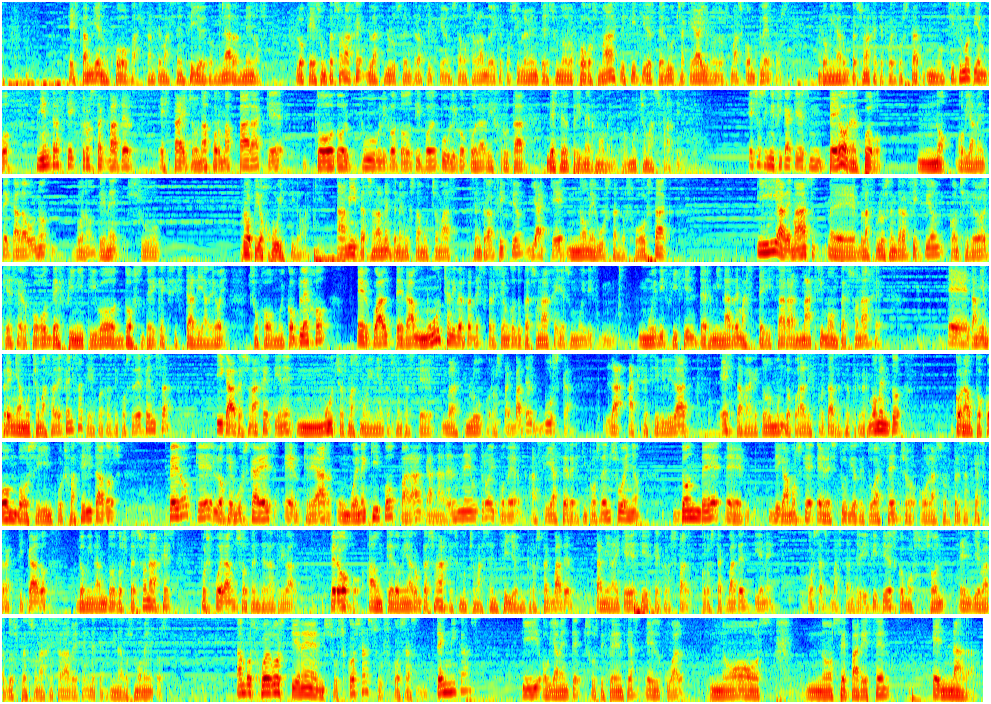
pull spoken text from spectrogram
Es también un juego bastante más sencillo de dominar, al menos lo que es un personaje. Black Blue Central Fiction estamos hablando de que posiblemente es uno de los juegos más difíciles de lucha que hay, uno de los más complejos. Dominar un personaje te puede costar muchísimo tiempo, mientras que Cross Tag Battle está hecho de una forma para que todo el público, todo tipo de público pueda disfrutar desde el primer momento, mucho más fácil. ¿Eso significa que es peor el juego? No, obviamente cada uno, bueno, tiene su propio juicio aquí. A mí personalmente me gusta mucho más Central Fiction, ya que no me gustan los juegos tag. Y además, eh, Black Blue Central Fiction considero que es el juego definitivo 2D que existe a día de hoy. Es un juego muy complejo, el cual te da mucha libertad de expresión con tu personaje y es muy, muy difícil terminar de masterizar al máximo un personaje. Eh, también premia mucho más a defensa, tiene cuatro tipos de defensa y cada personaje tiene muchos más movimientos, mientras que Black Blue Tag Battle busca la accesibilidad esta para que todo el mundo pueda disfrutar desde el primer momento, con autocombos e inputs facilitados, pero que lo que busca es el crear un buen equipo para ganar el neutro y poder así hacer equipos de ensueño donde eh, digamos que el estudio que tú has hecho o las sorpresas que has practicado dominando dos personajes pues puedan sorprender al rival. Pero ojo, aunque dominar un personaje es mucho más sencillo en Cross Tag Battle, también hay que decir que Cross, Cross Tag Battle tiene cosas bastante difíciles como son el llevar dos personajes a la vez en determinados momentos. Ambos juegos tienen sus cosas, sus cosas técnicas y obviamente sus diferencias, el cual no, no se parecen en nada.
